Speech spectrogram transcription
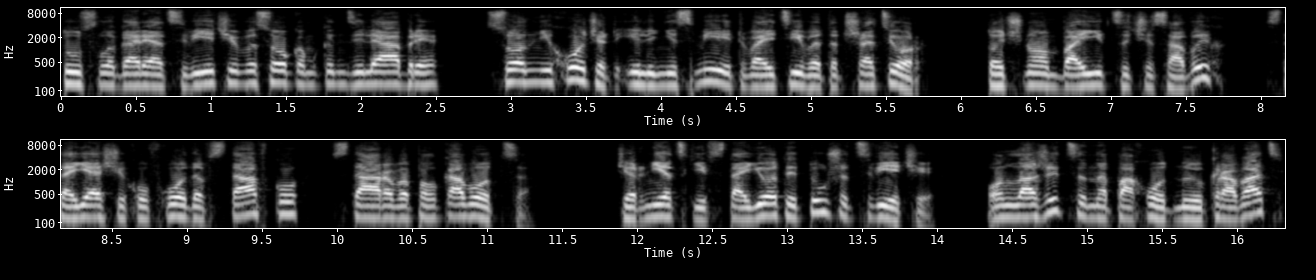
Тусло горят свечи в высоком канделябре. Сон не хочет или не смеет войти в этот шатер. Точно он боится часовых, стоящих у входа в ставку старого полководца. Чернецкий встает и тушит свечи. Он ложится на походную кровать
